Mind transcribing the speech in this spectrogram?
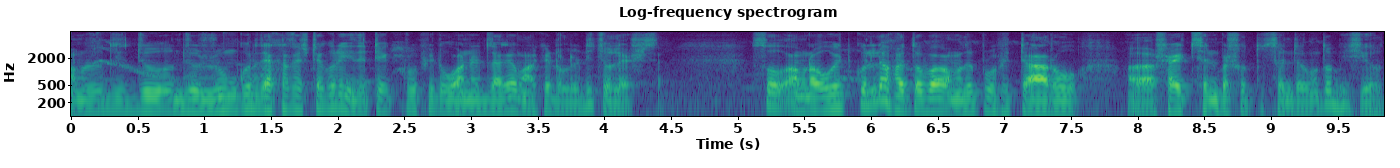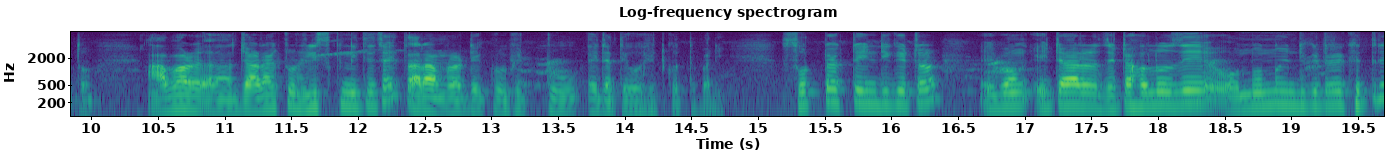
আমরা যদি জুম করে দেখার চেষ্টা করি যে টেক প্রফিট ওয়ানের জায়গায় মার্কেট অলরেডি চলে আসছে। সো আমরা ওয়েট করলে হয়তো বা আমাদের প্রফিটটা আরও ষাট সেন্ট বা সত্তর সেন্টের মতো বেশি হতো। আবার যারা একটু রিস্ক নিতে চায়, তারা আমরা টেক প্রফিট টু এটাতেও হিট করতে পারি। ছোট্ট একটা ইন্ডিকেটর এবং এটার যেটা হলো যে অন্য অন্য ইন্ডিকেটরের ক্ষেত্রে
